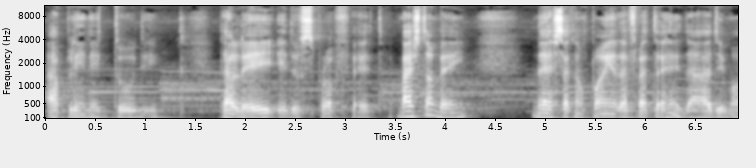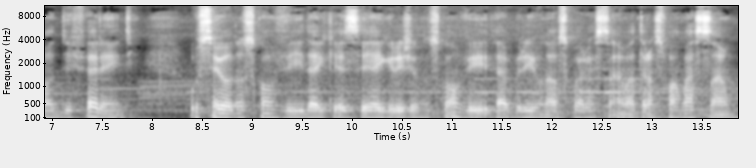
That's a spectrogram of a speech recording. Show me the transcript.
a plenitude da lei e dos profetas. Mas também, nesta campanha da fraternidade, de modo diferente, o Senhor nos convida, e dizer, a igreja nos convida a abrir o nosso coração à transformação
